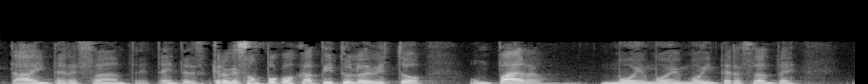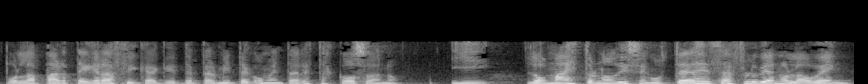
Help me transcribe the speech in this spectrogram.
Está interesante, está interesante. Creo que son pocos capítulos, he visto un par muy, muy, muy interesantes por la parte gráfica que te permite comentar estas cosas, ¿no? Y los maestros nos dicen, ustedes esa fluvia no la ven,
